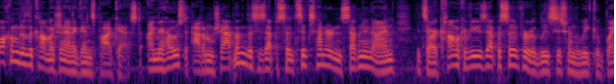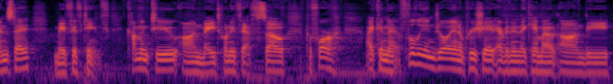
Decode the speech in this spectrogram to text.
Welcome to the Comic Shenanigans podcast. I'm your host, Adam Chapman. This is episode 679. It's our comic reviews episode for releases from the week of Wednesday, May 15th, coming to you on May 25th. So before I can fully enjoy and appreciate everything that came out on the,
